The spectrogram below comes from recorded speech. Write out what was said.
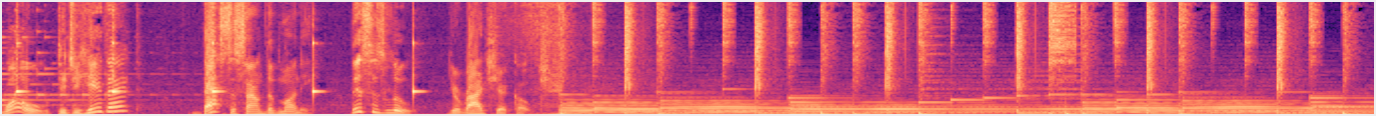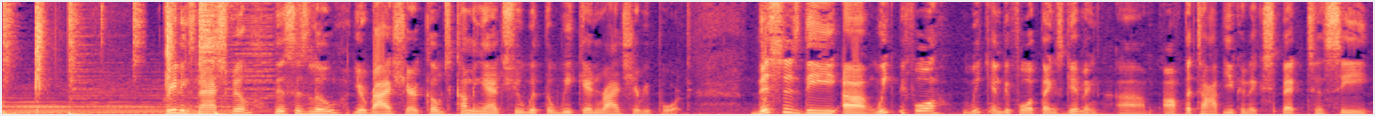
Whoa, did you hear that? That's the sound of money. This is Lou, your rideshare coach. Greetings, Nashville. This is Lou, your rideshare coach, coming at you with the weekend rideshare report. This is the uh, week before, weekend before Thanksgiving. Um, off the top, you can expect to see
